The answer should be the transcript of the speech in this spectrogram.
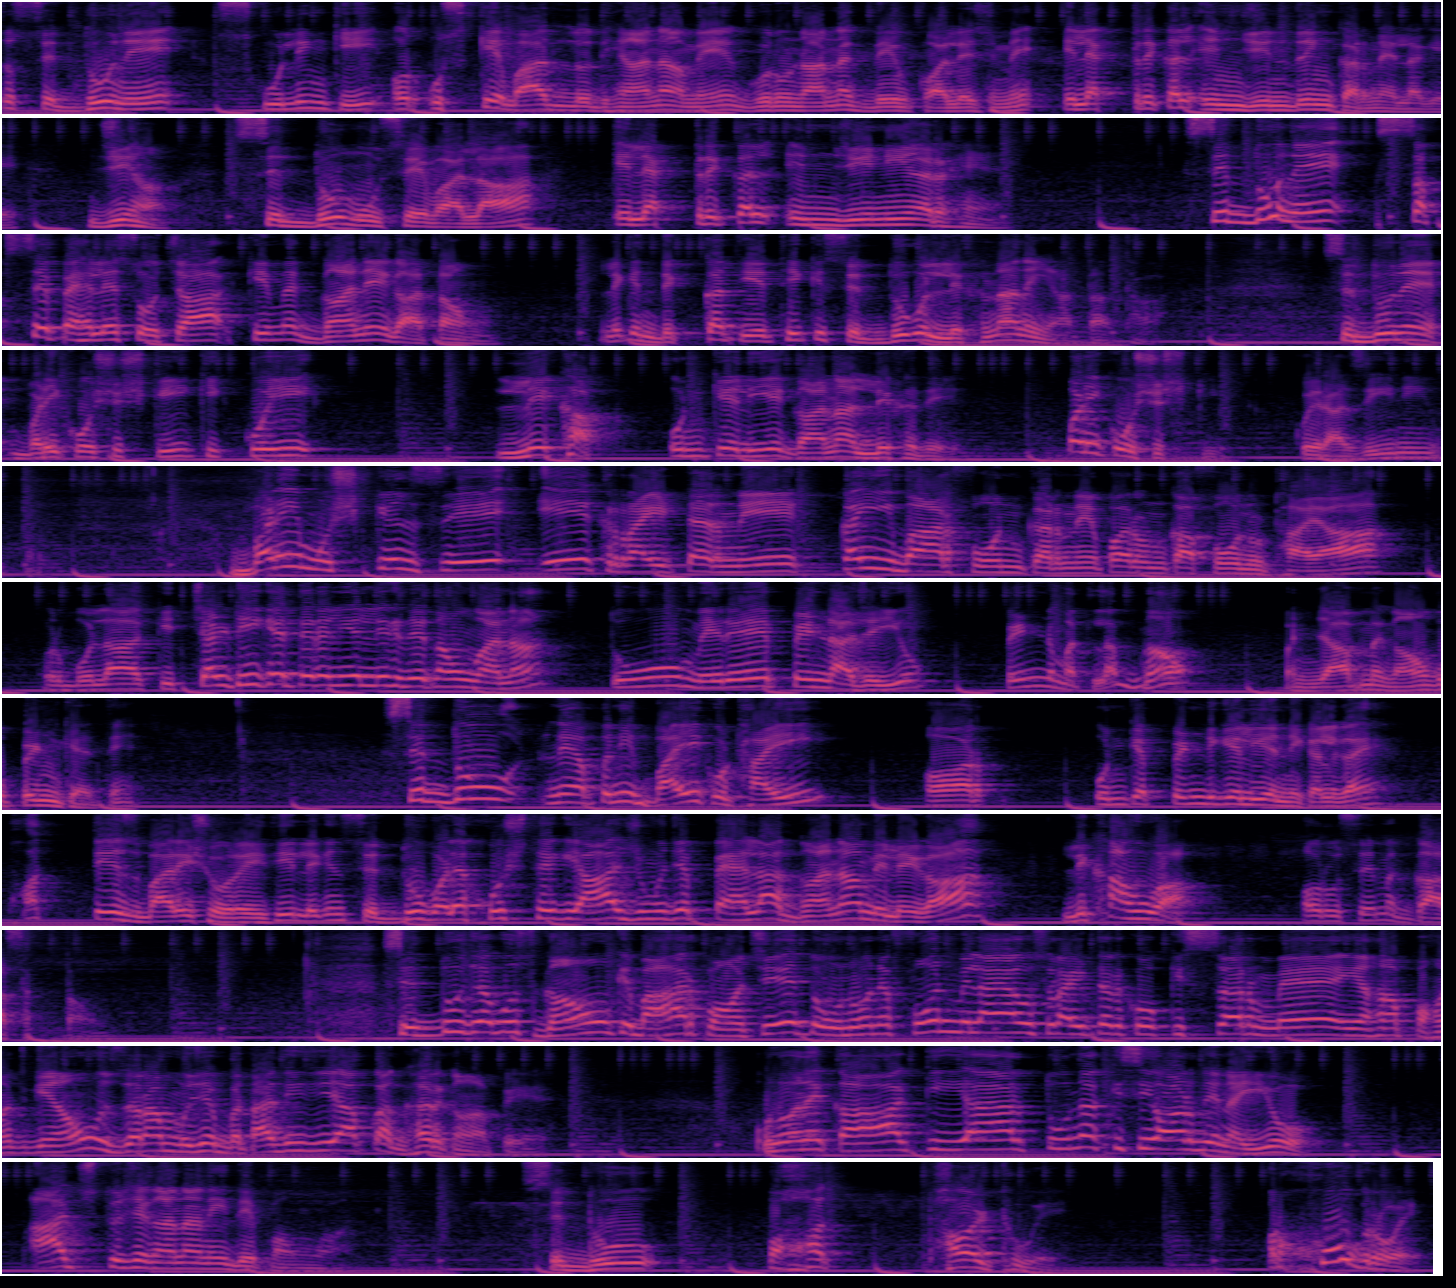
तो सिद्धू ने स्कूलिंग की और उसके बाद लुधियाना में गुरु नानक देव कॉलेज में इलेक्ट्रिकल इंजीनियरिंग करने लगे। जी हाँ, सिद्धू मूसेवाला इलेक्ट्रिकल इंजीनियर हैं। सिद्धू ने सबसे पहले सोचा कि मैं गाने गाता हूँ, लेकिन दिक्कत यह थी कि सिद्धू को लिखना नहीं आता था। सिद्धू ने बड़ी कोशिश की कि कोई लेखक उनके लिए गाना लिख दे। बड़ी कोशिश की, कोई राज़ी नहीं हुआ। बड़ी मुश्किल से एक राइटर ने कई बार फ़ोन करने पर उनका फ़ोन उठाया और बोला कि, चल ठीक है, तेरे लिए लिख देता हूँ गाना, तू मेरे पिंड आ जाइयो। पिंड मतलब गाँव, पंजाब में गाँव को पिंड कहते हैं। सिद्धू ने अपनी बाइक उठाई और उनके पिंड के लिए निकल गए। बहुत तेज बारिश हो रही थी, लेकिन सिद्धू बड़े खुश थे कि आज मुझे पहला गाना मिलेगा, लिखा हुआ। और उसे मैं गा सकता हूँ। सिद्धू जब उस गाँव के बाहर पहुँचे तो उन्होंने फ़ोन मिलाया उस राइटर को कि, सर, मैं यहाँ पहुँच गया हूँ, जरा मुझे बता दीजिए आपका घर कहाँ पे है? उन्होंने कहा कि, यार, तू ना किसी और दिन आइयो आज तुझे गाना नहीं दे पाऊँगा। सिद्धू बहुत हर्ट हुए और खूब रोए।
